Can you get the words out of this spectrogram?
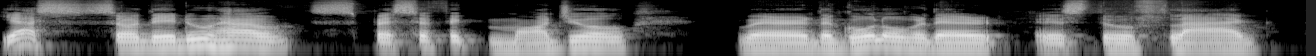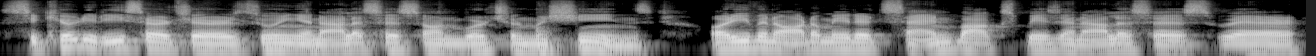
Yes, so they do have specific module where the goal over there is to flag security researchers doing analysis on virtual machines or even automated sandbox based analysis where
